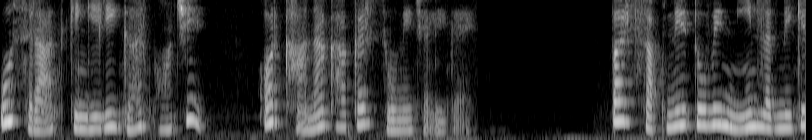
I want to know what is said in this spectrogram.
उस रात किंगेरी घर पहुँचे और खाना खाकर सोने चले गए। पर सपने तो वे नींद लगने के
